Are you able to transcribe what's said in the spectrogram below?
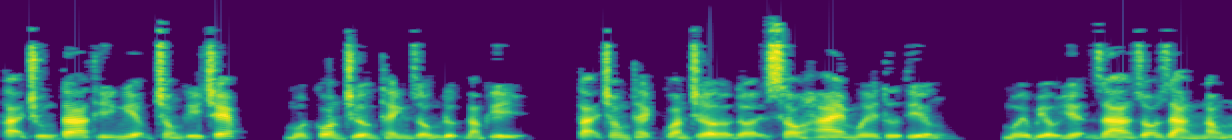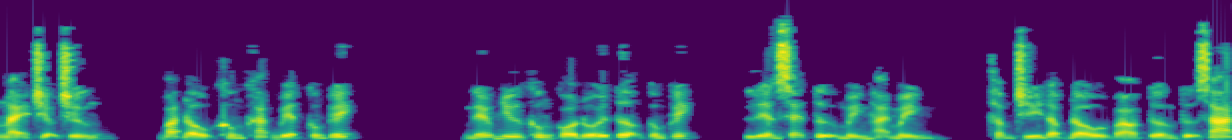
Tại chúng ta thí nghiệm trong ghi chép, một con trưởng thành giống được đám khỉ tại trong thạch quan chờ đợi sau hai mươi từ tiếng, mới biểu hiện ra rõ ràng nóng nảy triệu chứng, bắt đầu không khác biệt công kích. Nếu như không có đối tượng công kích, liền sẽ tự mình hại mình, thậm chí đập đầu vào tường tự sát.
